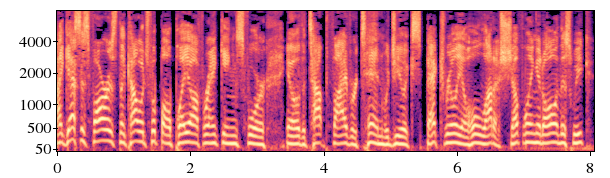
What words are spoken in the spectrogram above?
I guess as far as the college football playoff rankings for you know the top five or ten, would you expect really a whole lot of shuffling at all this week?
